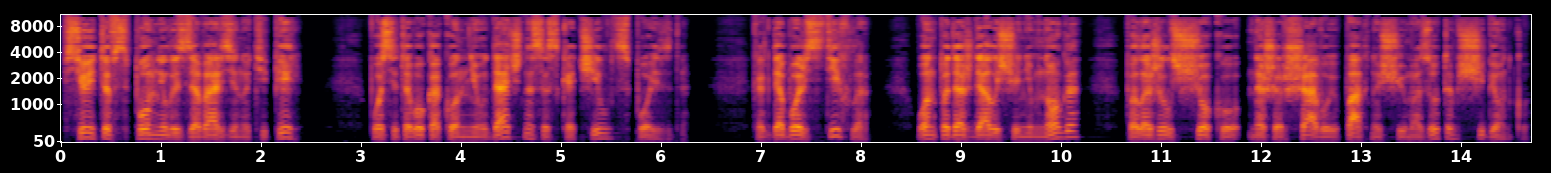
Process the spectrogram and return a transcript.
Все это вспомнилось Заварзину теперь, после того, как он неудачно соскочил с поезда. Когда боль стихла, он подождал еще немного, положил щеку на шершавую, пахнущую мазутом щебенку.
